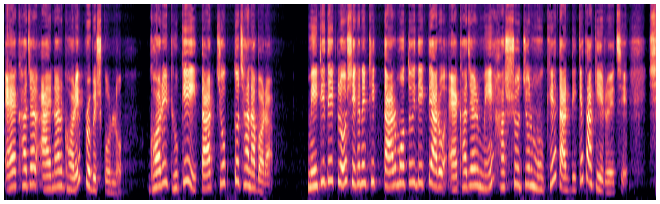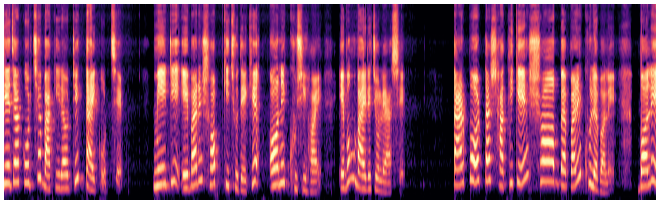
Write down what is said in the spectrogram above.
এক হাজার আয়নার ঘরে প্রবেশ করল। ঘরে ঢুকেই তার চোখ তো ছানা বড়া। মেয়েটি দেখল সেখানে ঠিক তার মতোই দেখতে আরও এক হাজার মেয়ে হাস্যোজ্জ্বল মুখে তার দিকে তাকিয়ে রয়েছে। সে যা করছে বাকিরাও ঠিক তাই করছে। মেয়েটি এবারে সব কিছু দেখে অনেক খুশি হয়। এবং বাইরে চলে আসে। তারপর তার সাথীকে সব ব্যাপারে খুলে বলে। বলে,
